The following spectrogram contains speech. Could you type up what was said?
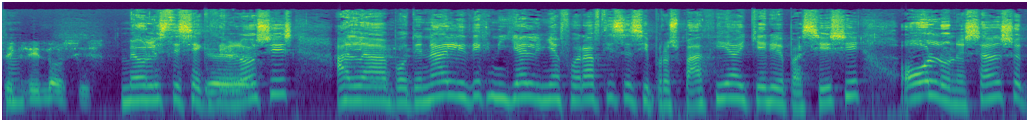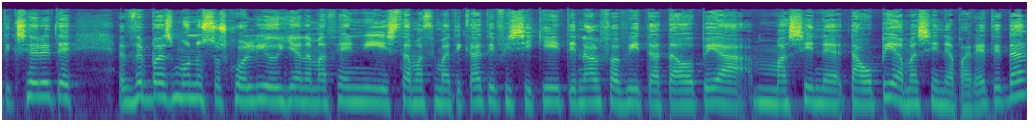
εκδηλώσεις. Με όλες τις εκδηλώσεις. Αλλά ναι. από την άλλη, δείχνει για άλλη μια φορά αυτή σας η προσπάθεια, κύριε Πασίση, όλων εσάς, ότι ξέρετε, δεν πας μόνο στο σχολείο για να μαθαίνει τα μαθηματικά, τη φυσική, την ΑΒ, τα οποία μας είναι, τα οποία μας είναι απαραίτητα,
